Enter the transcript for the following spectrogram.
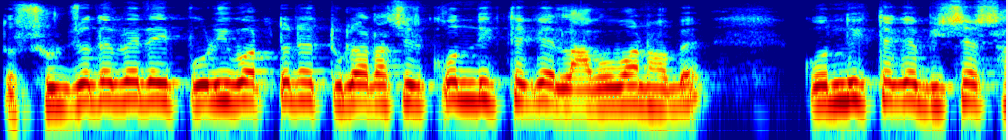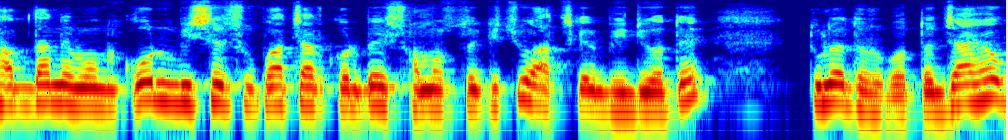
তো সূর্যদেবের এই পরিবর্তনে তুলা রাশির কোন দিক থেকে লাভবান হবে? কোন দিক থেকে বিশেষ সাবধান এবং কোন বিশেষ উপাচার করবে এই সমস্ত কিছু আজকের ভিডিওতে তুলে ধরবো। তো যাই হোক,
